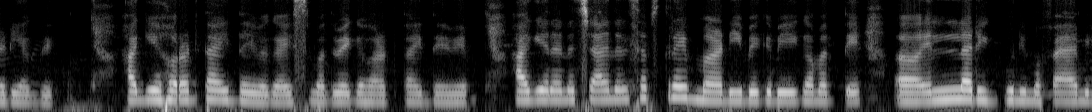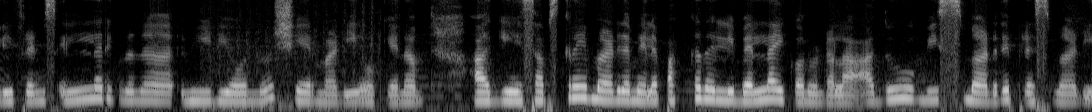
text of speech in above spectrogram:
ರೆಡಿ ಆಗಬೇಕು. ಹಾಗೆ ಹೊರಡ್ತಾ ಇದ್ದೇವೆ ಗೈಸ್ ಮದುವೆಗೆ ಹೊರಡ್ತಾ ಇದ್ದೇವೆ. ಹಾಗೆ ನನ್ನ ಚಾನೆಲ್ ಸಬ್ಸ್ಕ್ರೈಬ್ ಮಾಡಿ, ಬೇಗ ಬೇಗ ಮತ್ತೆ ಎಲ್ಲರಿಗೂ, ನಿಮ್ಮ ಫ್ಯಾಮಿಲಿ ಫ್ರೆಂಡ್ಸ್ ಎಲ್ಲರಿಗೂ ನನ್ನ ವಿಡಿಯೋವನ್ನು ಶೇರ್ ಮಾಡಿ ಓಕೆನಾ ಹಾಗೆ ಸಬ್ಸ್ಕ್ರೈಬ್ ಮಾಡಿದ ಮೇಲೆ ಪಕ್ಕದಲ್ಲಿ ಬೆಲ್ ಐಕಾನ್ ಉಂಟಲ್ಲ, ಅದು ಮಿಸ್ ಮಾಡದೆ ಪ್ರೆಸ್ ಮಾಡಿ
